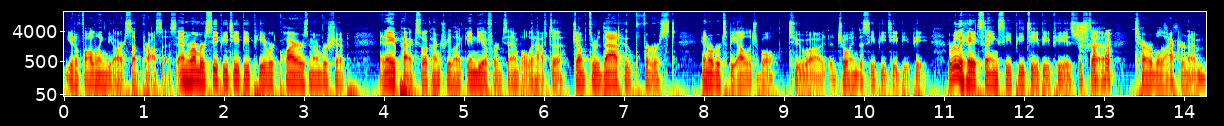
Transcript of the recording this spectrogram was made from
you know following the RCEP process. And remember, CPTPP requires membership in APEC, so a country like India, for example, would have to jump through that hoop first in order to be eligible to uh, join the CPTPP. I really hate saying CPTPP; it's just a terrible acronym.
